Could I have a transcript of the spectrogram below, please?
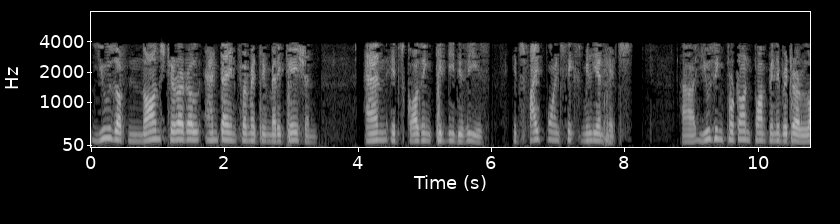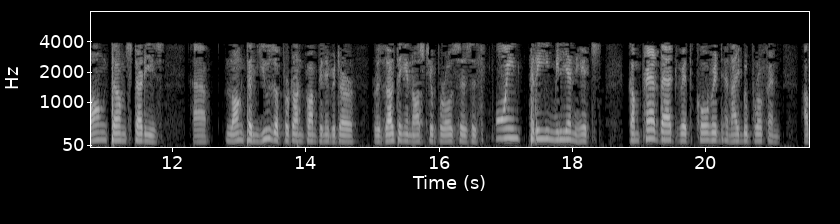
use of non-steroidal anti-inflammatory medication and it's causing kidney disease, it's 5.6 million hits. Uh, using proton pump inhibitor, long-term studies, uh, long-term use of proton pump inhibitor resulting in osteoporosis is 0.3 million hits. Compare that with COVID and ibuprofen of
